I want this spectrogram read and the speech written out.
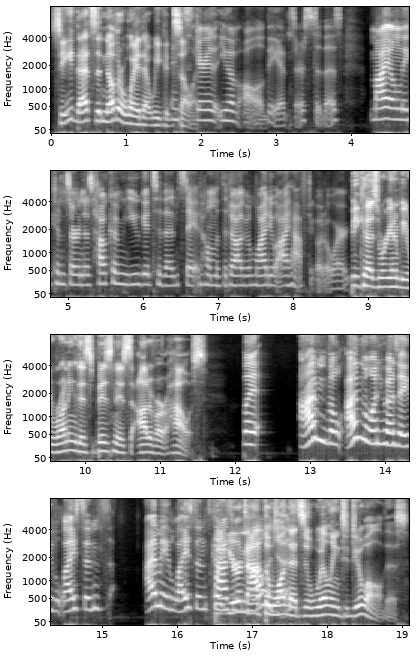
See, that's another way that we could It's sell it. scary that you have all of the answers to this. My only concern is how come you get to then stay at home with the dog and why do I have to go to work? Because we're going to be running this business out of our house. But I'm the I'm the one who has a license. I'm a licensed But you're not the one that's willing to do all of this.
